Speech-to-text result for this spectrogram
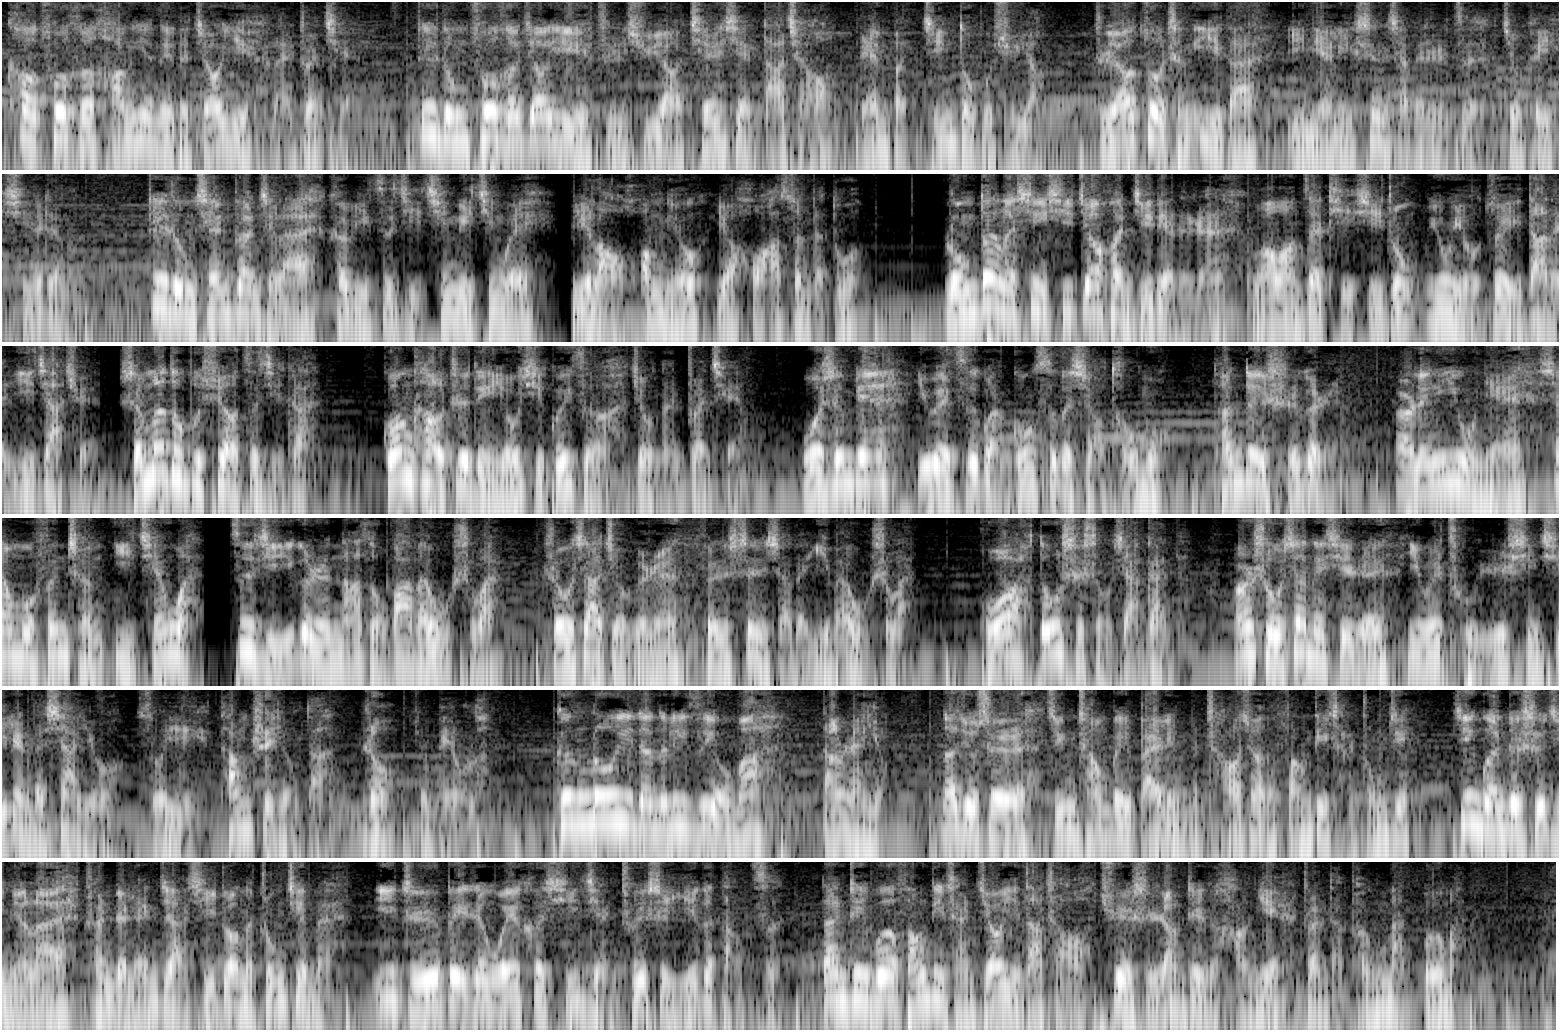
靠撮合行业内的交易来赚钱，这种撮合交易只需要牵线搭桥，连本金都不需要，只要做成一单，一年里剩下的日子就可以歇着了。这种钱赚起来可比自己亲力亲为，比老黄牛要划算得多。垄断了信息交换节点的人，往往在体系中拥有最大的议价权，什么都不需要自己干，光靠制定游戏规则就能赚钱。我身边一位资管公司的小头目，团队十个人。二零一五年，项目分成一千万，自己一个人拿走八百五十万，手下九个人分剩下的一百五十万，活都是手下干的。而手下那些人因为处于信息链的下游，所以汤是有的，肉就没有了。更 low 一点的例子有吗？当然有，那就是经常被白领们嘲笑的房地产中介。尽管这十几年来穿着廉价西装的中介们一直被认为和洗剪吹是一个档次，但这波房地产交易大潮确实让这个行业赚得盆满钵满。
